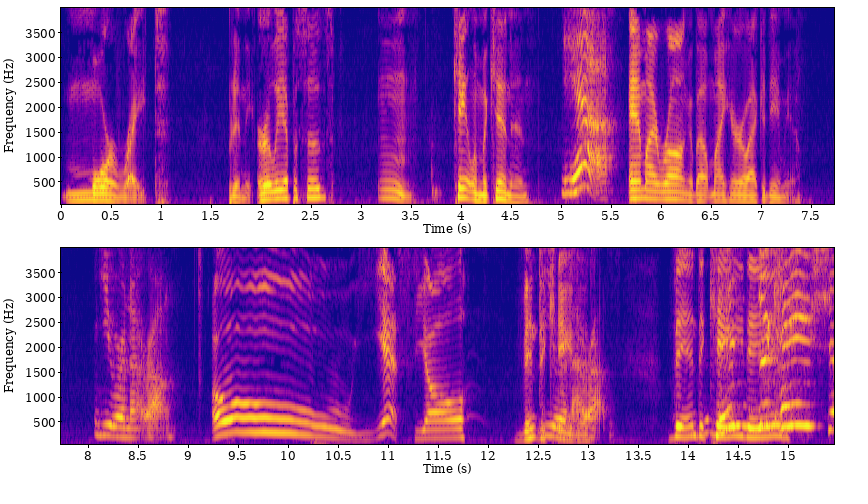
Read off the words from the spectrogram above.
more right. But in the early episodes, mm, Caitlin McKinnon, Yeah, am I wrong about My Hero Academia? you are not wrong. Oh, yes, y'all. You are Vindicated. not wrong. Vindicated. Vindication.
